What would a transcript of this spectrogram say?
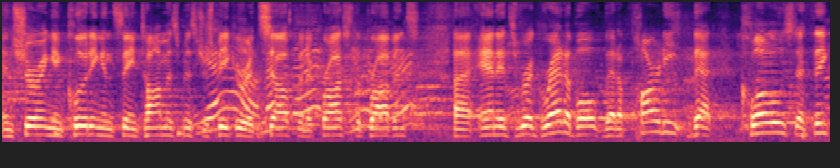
ensuring, including in St. Thomas, Mr. Yeah, Speaker, itself and across the province. Uh, and it's regrettable that a party that closed, I think,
